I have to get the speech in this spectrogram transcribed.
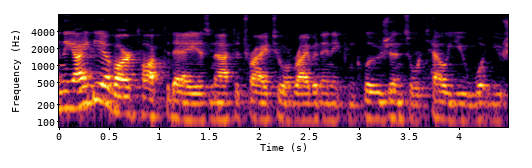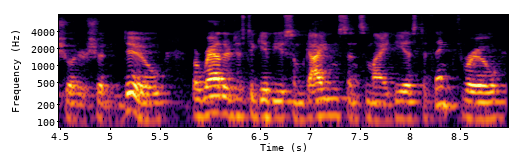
And the idea of our talk today is not to try to arrive at any conclusions or tell you what you should or shouldn't do, but rather just to give you some guidance and some ideas to think through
